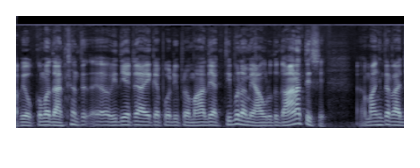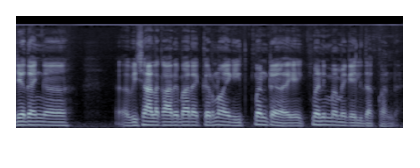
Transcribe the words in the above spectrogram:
අපි ඔක්කොම දන්න විදියට ඒක පොඩි ප්‍රමාදයක් තිබුණා මේ අවුරුදු ගාණක් තිස්සේ. මං හිතන්නේ රජය දැන් විශාල කාර්යභාරයක් කරනවා ඒක ඉක්මනට ඉක්මනින්ම මේක එලි දක්වන්න.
